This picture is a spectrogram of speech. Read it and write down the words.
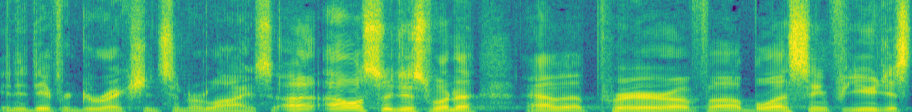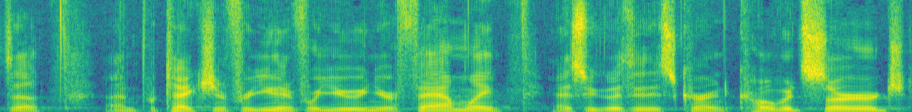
into different directions in our lives? I also just want to have a prayer of uh, blessing for you, just a, uh, and protection for you and for you and your family as we go through this current COVID surge.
